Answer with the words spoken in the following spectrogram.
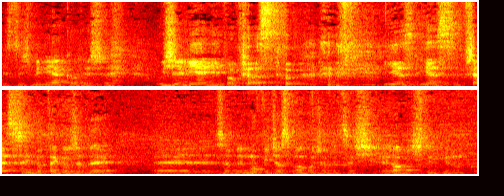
jesteśmy niejako wiesz, uziemieni po prostu. Jest, jest przestrzeń do tego, żeby, y, żeby mówić o smogu, żeby coś robić w tym kierunku.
